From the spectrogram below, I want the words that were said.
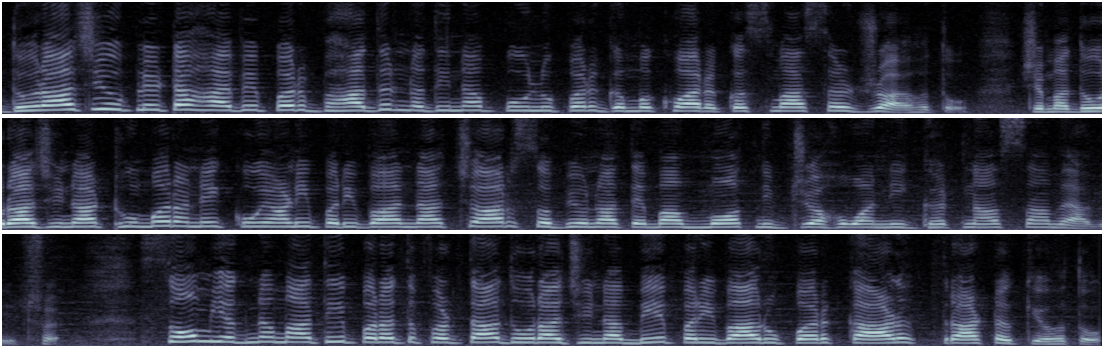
ધોરાજી ઉપલેટા હાઈવે પર ભાદર નદીના પુલ ઉપર ગમખવાર અકસ્માત સર્જાયો હતો, જેમાં ધોરાજીના ઠુમર અને કોયાણી પરિવારના ચાર સભ્યોના તેમાં મોત નીપજ્યા હોવાની ઘટના સામે આવી છે. સોમયજ્ઞમાંથી પરત ફરતા ધોરાજીના બે પરિવાર ઉપર કાળ ત્રાટક્યો હતો.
